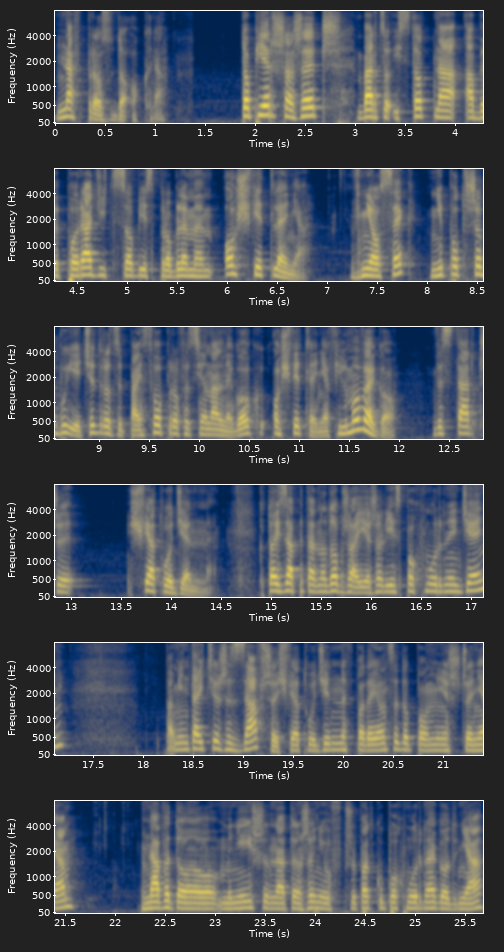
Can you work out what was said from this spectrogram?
na wprost do okna. To pierwsza rzecz, bardzo istotna, aby poradzić sobie z problemem oświetlenia. Wniosek: nie potrzebujecie, drodzy Państwo, profesjonalnego oświetlenia filmowego. Wystarczy światło dzienne. Ktoś zapyta, no dobrze, a jeżeli jest pochmurny dzień? Pamiętajcie, że zawsze światło dzienne wpadające do pomieszczenia, nawet o mniejszym natężeniu w przypadku pochmurnego dnia,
